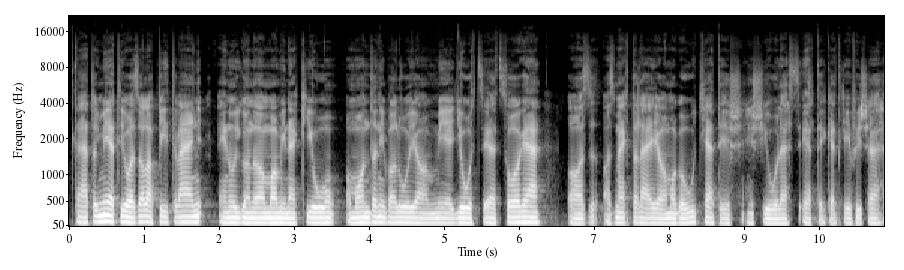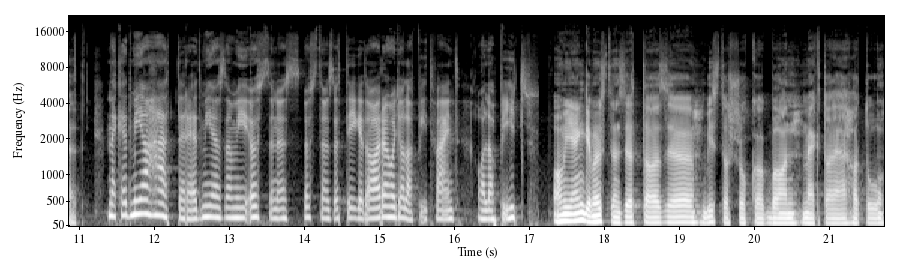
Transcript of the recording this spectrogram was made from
Tehát, hogy miért jó az alapítvány, én úgy gondolom, aminek jó a mondani valója, ami egy jó célt szolgál, az, az megtalálja a maga útját, és, és jó lesz, értéket képviselhet. Neked mi a háttered? Mi az, ami ösztönöz, ösztönzött téged arra, hogy alapítványt alapíts? Ami engem ösztönzött, az biztos sokakban megtalálható.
